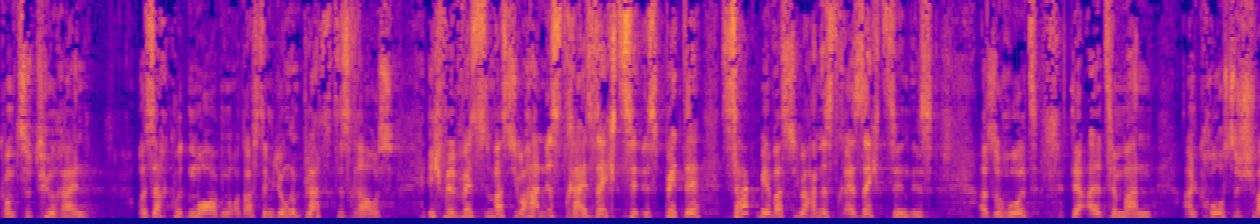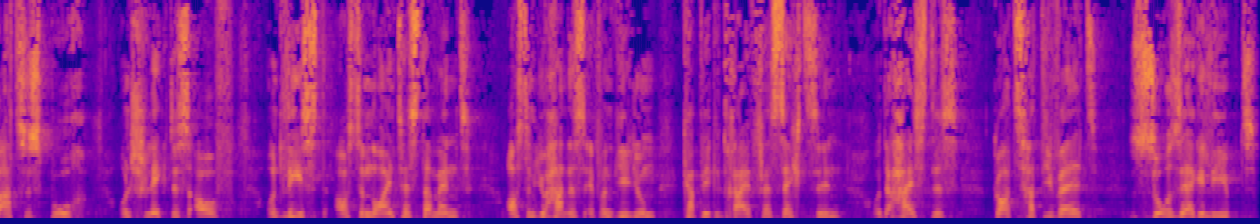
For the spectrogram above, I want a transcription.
kommt zur Tür rein und sagt Guten Morgen und aus dem Jungen platzt es raus. Ich will wissen, was Johannes 3,16 ist. Bitte sag mir, was Johannes 3,16 ist. Also holt der alte Mann ein großes schwarzes Buch und schlägt es auf und liest aus dem Neuen Testament, aus dem Johannesevangelium, Kapitel 3, Vers 16. Und da heißt es, Gott hat die Welt so sehr geliebt,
